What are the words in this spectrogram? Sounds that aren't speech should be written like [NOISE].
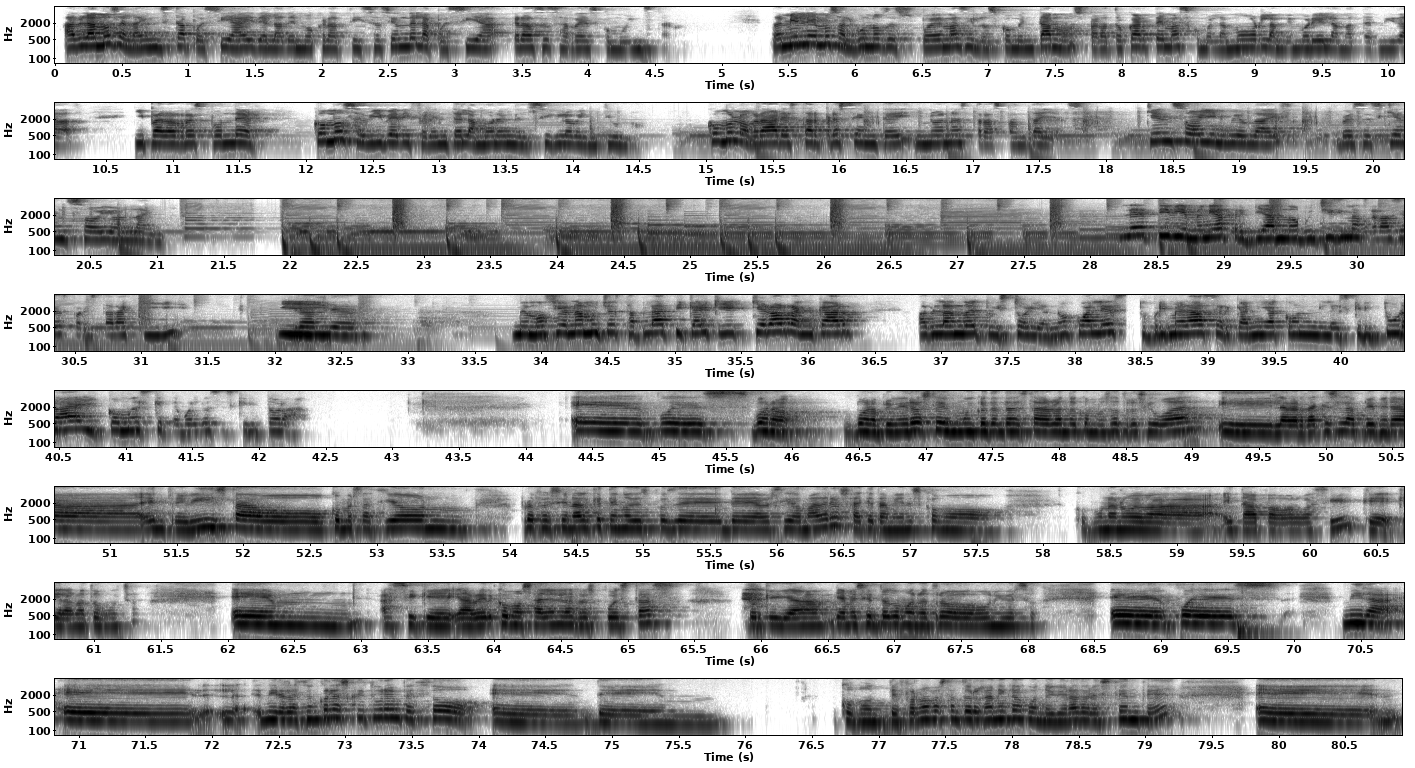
Hablamos de la Insta Poesía y de la democratización de la poesía gracias a redes como Instagram. También leemos algunos de sus poemas y los comentamos para tocar temas como el amor, la memoria y la maternidad, y para responder cómo se vive diferente el amor en el siglo XXI, cómo lograr estar presente y no en nuestras pantallas, quién soy en real life versus quién soy online. Leti, bienvenida a Tripeando. Muchísimas gracias por estar aquí. Y gracias. Me emociona mucho esta plática y quiero arrancar hablando de tu historia, ¿no? ¿Cuál es tu primera cercanía con la escritura y cómo es que te vuelves escritora? Eh, pues bueno, bueno, primero estoy muy contenta de estar hablando con vosotros igual y la verdad que es la primera entrevista o conversación profesional que tengo después de, de haber sido madre, o sea que también es como como una nueva etapa o algo así, que, la noto mucho. Em, así que a ver cómo salen las respuestas, porque ya, ya me siento como en otro universo. Eh, pues mira, eh, mi relación con la escritura empezó eh, de, como de forma bastante orgánica cuando yo era adolescente.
